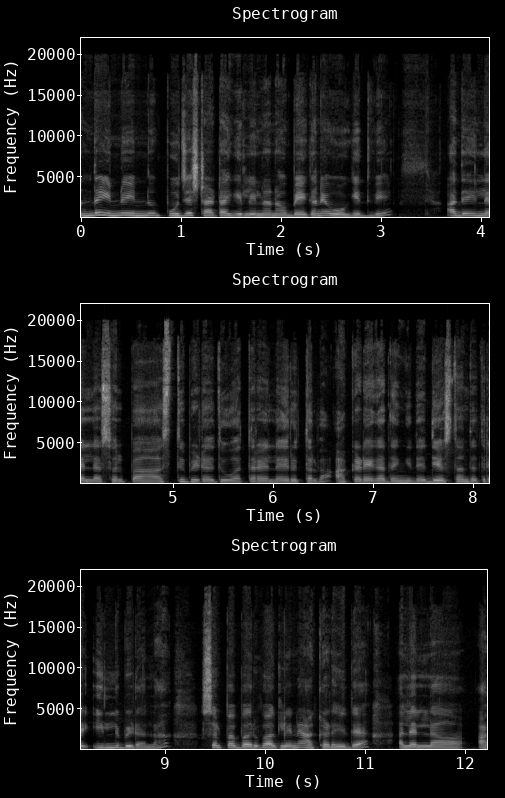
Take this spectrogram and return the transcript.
ಅಂದರೆ ಇನ್ನೂ ಇನ್ನೂ ಪೂಜೆ ಸ್ಟಾರ್ಟ್ ಆಗಿರಲಿಲ್ಲ, ನಾವು ಬೇಗನೆ ಹೋಗಿದ್ವಿ. ಅದೇ ಇಲ್ಲೆಲ್ಲ ಸ್ವಲ್ಪ ಅಸ್ತಿ ಬಿಡೋದು ಆ ಥರ ಎಲ್ಲ ಇರುತ್ತಲ್ವ? ಆ ಕಡೆಗೆ ಆದಂಗಿದೆ ದೇವಸ್ಥಾನದ ಹತ್ರ ಇಲ್ಲಿ ಬಿಡಲ್ಲ. ಸ್ವಲ್ಪ ಬರುವಾಗ್ಲೇ ಆ ಕಡೆ ಇದೆ. ಅಲ್ಲೆಲ್ಲ ಆ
